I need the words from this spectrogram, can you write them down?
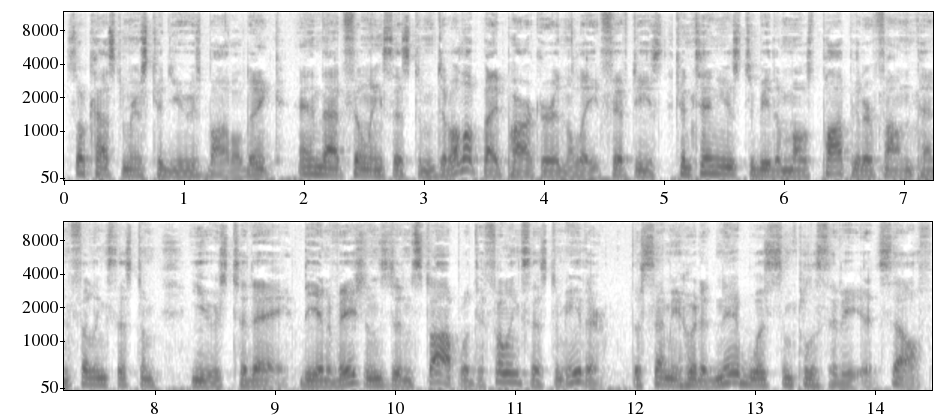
so customers could use bottled ink. And that filling system developed by Parker in the late 50s continues to be the most popular fountain pen filling system used today. The innovations didn't stop with the filling system either. The semi-hooded nib was simplicity itself.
